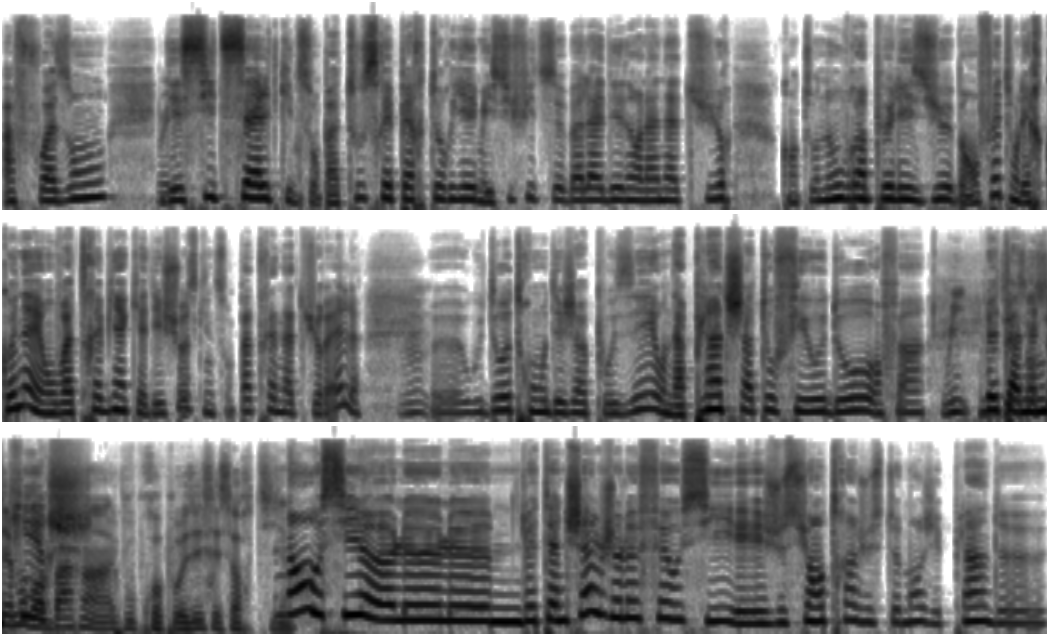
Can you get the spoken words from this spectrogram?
à foison, des sites celtes qui ne sont pas tous répertoriés, mais il suffit de se balader dans la nature. Quand on ouvre un peu les yeux, ben en fait on les reconnaît. On voit très bien qu'il y a des choses qui ne sont pas très naturelles, euh, ou d'autres ont déjà posé. On a plein de châteaux féodaux. Enfin, dans le Tannenkirch. Hein, que vous proposez ces sorties. hein. Non, aussi euh, le, le, le Tenshel, je le fais aussi. Et je suis en train, justement, j'ai plein de,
